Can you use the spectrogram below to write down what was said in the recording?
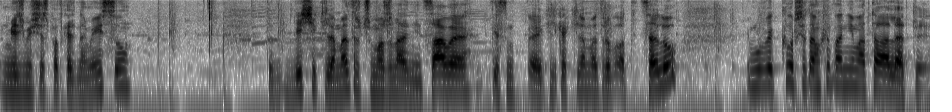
mieliśmy się spotkać na miejscu. To 200 km, czy może nawet niecałe, jestem e, kilka kilometrów od celu. I mówię, kurczę, tam chyba nie ma toalety.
